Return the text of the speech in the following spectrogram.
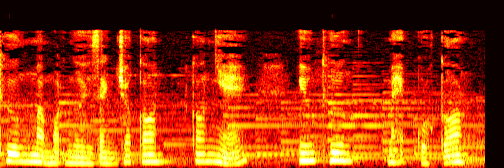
thương mà mọi người dành cho con Con nhé. Yêu thương mẹ của con.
